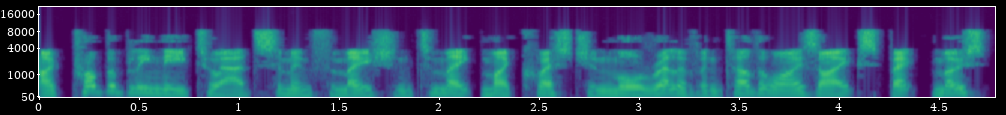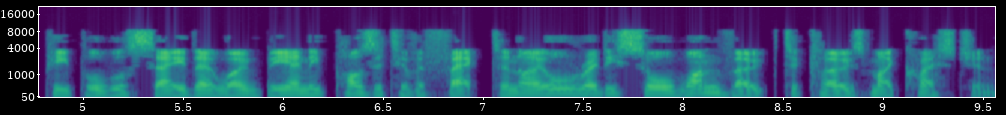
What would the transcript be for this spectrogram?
I probably need to add some information to make my question more relevant otherwise I expect most people will say there won't be any positive effect and I already saw one vote to close my question.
